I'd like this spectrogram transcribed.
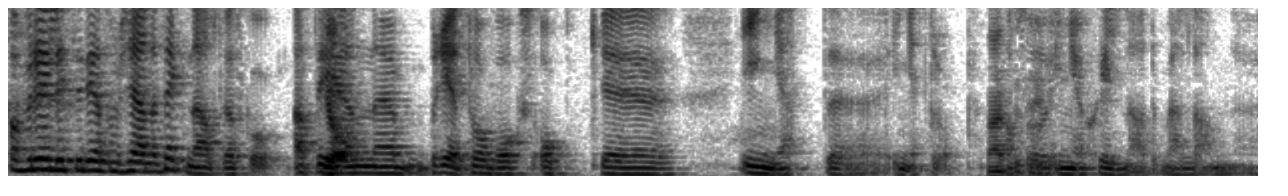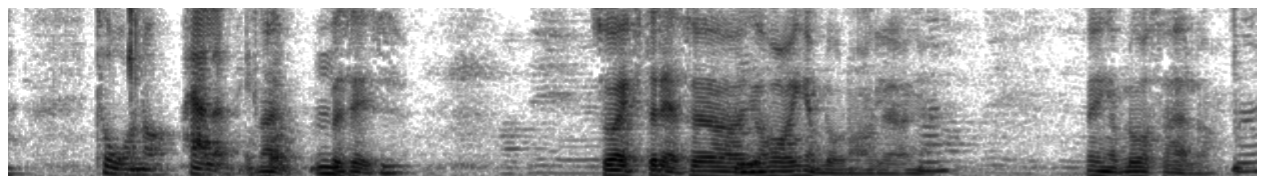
Ja, för det är lite det som kännetecknar Altraskor. Att det Ja. är en eh, bred tåbox och eh, inget, eh, inget dropp. Nej, alltså precis. ingen skillnad mellan eh, tån och hälen i. Nej, Mm. precis. Så efter det så jag, jag har inga blånaglar längre. Jag har inga blåsor heller. Nej.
